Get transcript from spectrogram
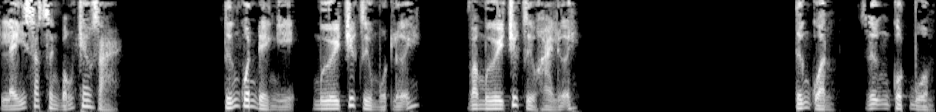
Lấy sắt xanh bóng treo dài, tướng quân đề nghị 10 chiếc rìu một lưỡi và 10 chiếc rìu hai lưỡi. Tướng quân dựng cột buồm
